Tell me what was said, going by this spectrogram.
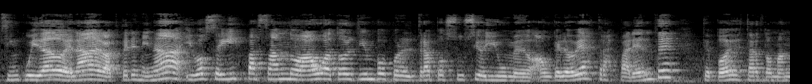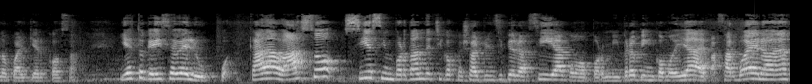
Sin cuidado de nada, de bacterias ni nada, y vos seguís pasando agua todo el tiempo por el trapo sucio y húmedo. Aunque lo veas transparente, te podés estar tomando cualquier cosa. Y esto que dice Belu, cada vaso sí es importante, chicos, que yo al principio lo hacía como por mi propia incomodidad de pasar, bueno, eh,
